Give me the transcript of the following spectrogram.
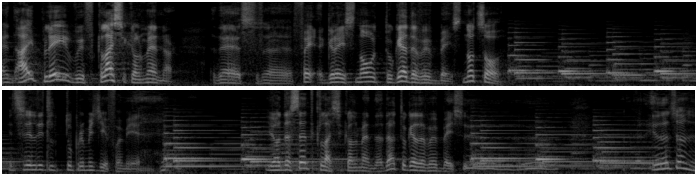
And I play with classical manner, the uh, grace note together with bass. Not so. It's a little too primitive for me. You understand classical manner, that together with bass. You understand?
